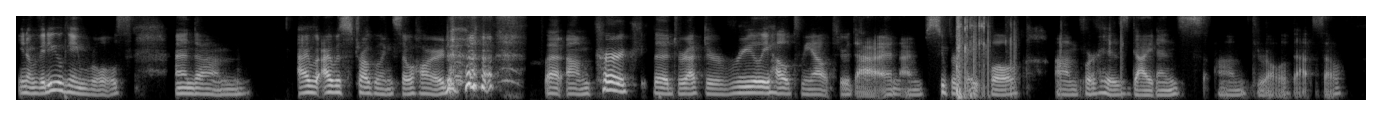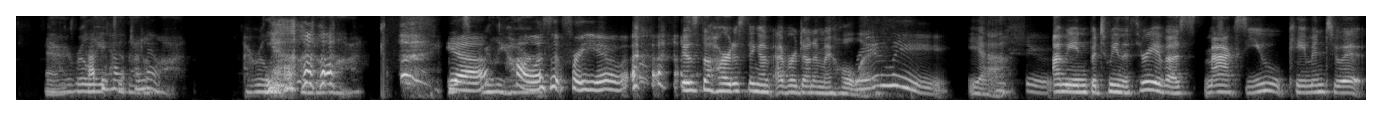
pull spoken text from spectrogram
you know, video game roles. And um, I, I was struggling so hard. But um, Kirk, the director, really helped me out through that. And I'm super grateful um, for his guidance um, through all of that. So Yeah, I relate to that a lot. I relate to that a lot. yeah. really How was it for you? It was the hardest thing I've ever done in my whole life. really? Yeah. Oh. I mean, between the three of us, Max, you came into it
